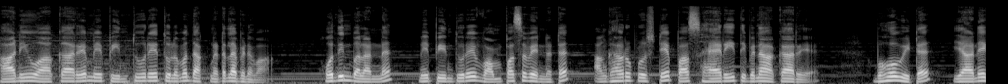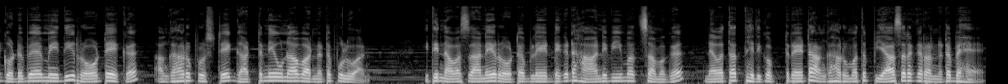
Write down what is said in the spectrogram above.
හානි වූ ආකාරය මේ පින්තූරේ තුළම දක්නට ලැබෙනවා. හොදින් බලන්න මේ පින්තුරේ වම්පස වෙන්නට අඟහරු පෘෂ්ටය පස් හැරී තිබෙන ආකාරය. බොහෝ විට යානේ ගොඩබෑමේදී රෝට එක අඟහරු පෘෂ්ටේ ගට්ටනය වුණා වන්නට පුළුවන්. ඉතින් අවසානයේ රෝට බ්ලේඩ් එකට හානිවීමත් සමඟ නැවතත් හෙලිකොප්ටරයට අඟහරු මත පියාසර කරන්නට බැහැ.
